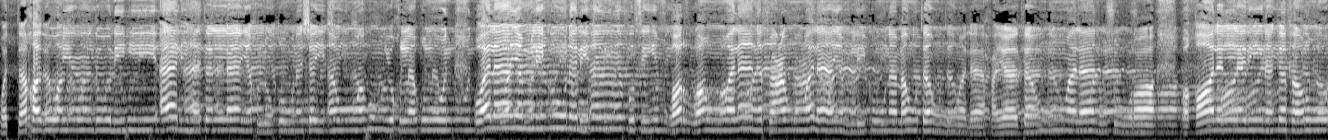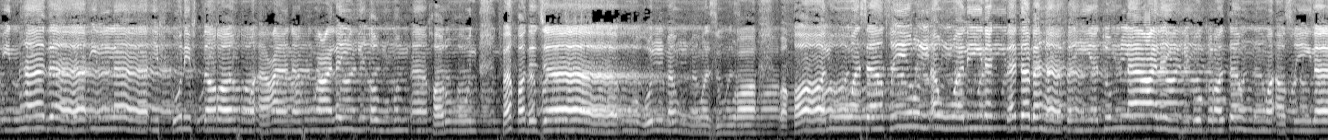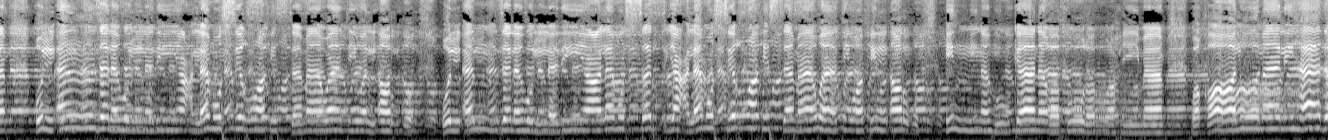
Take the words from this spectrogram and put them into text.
واتخذوا من دونه آلهة لا يخلقون شيئا وهم يخلقون ولا يملكون لأنفسهم غرا ولا نفعا ولا يملكون موتا ولا حياة ولا نشورا وقال الذين كفروا إن هذا إلا إفك افتراه وأعانه عليه قوم آخرون فقد جاءوا غلما ظلما وزورا وقالوا وساطير الأولين اكتتبها فهي تملى عليه بكرة وأصيلا قل أنزله الذي يعلم السر في السماوات والأرض قل أنزله الذي يعلم السر, يعلم السر في السماوات وفي الأرض إنه كان غفورا رحيما وقالوا ما لهذا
